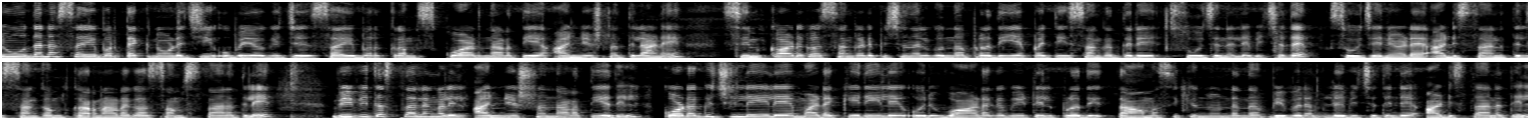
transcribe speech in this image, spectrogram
നൂതന സൈബർ ടെക്നോളജി ഉപയോഗിച്ച് സൈബർ ക്രൈം സ്ക്വാഡ് നടത്തിയ അന്വേഷണത്തിലാണ് സിം കാർഡുകൾ സംഘടിപ്പിച്ചു നൽകുന്ന പ്രതിയെപ്പറ്റി സംഘത്തിന് സൂചന ലഭിച്ചത്. സൂചനയുടെ അടിസ്ഥാനത്തിൽ സംഘം കർണാടക സംസ്ഥാനത്തിലെ വിവിധ സ്ഥലങ്ങളിൽ അന്വേഷണം നടത്തിയതിൽ കൊടക് ജില്ലയിലെ മടക്കേരിയിലെ ഒരു വാടക വീട്ടിൽ പ്രതി താമസിക്കുന്നുണ്ടെന്ന വിവരം ലഭിച്ചതിന്റെ അടിസ്ഥാനത്തിൽ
